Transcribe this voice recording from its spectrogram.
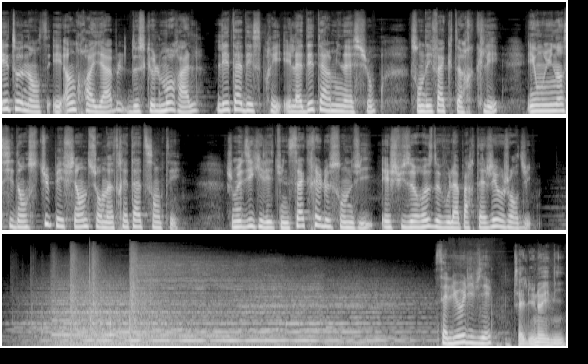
étonnante et incroyable de ce que le moral, l'état d'esprit et la détermination sont des facteurs clés et ont une incidence stupéfiante sur notre état de santé. Je me dis qu'il est une sacrée leçon de vie et je suis heureuse de vous la partager aujourd'hui. Salut Olivier. Salut Noémie.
